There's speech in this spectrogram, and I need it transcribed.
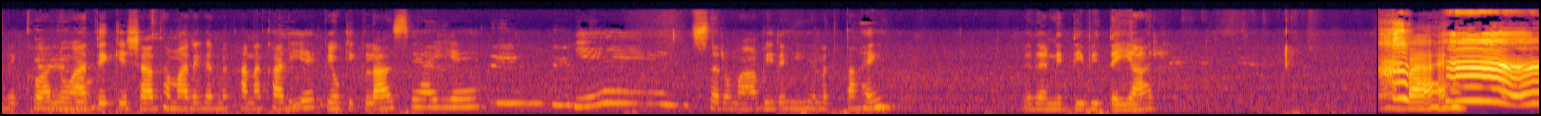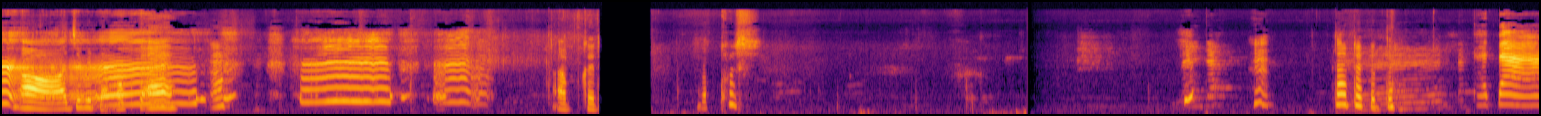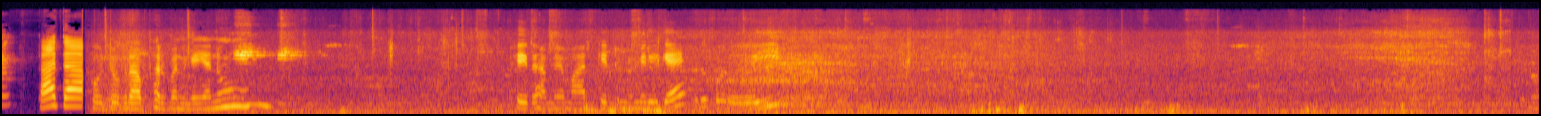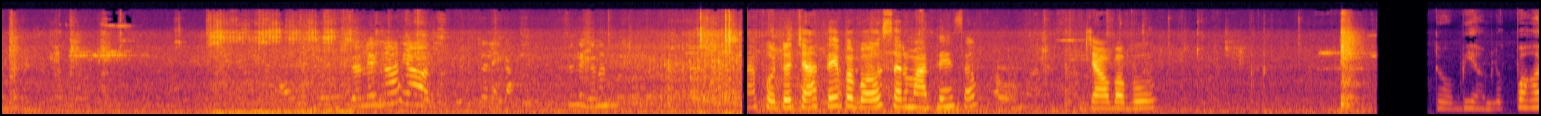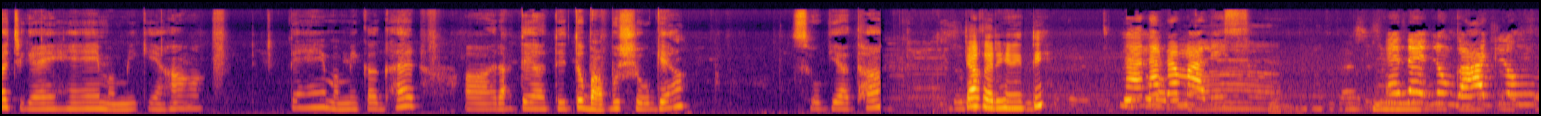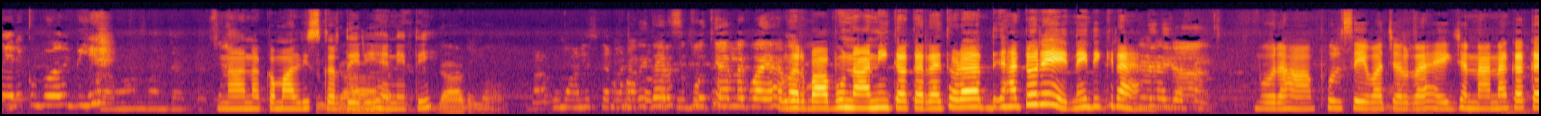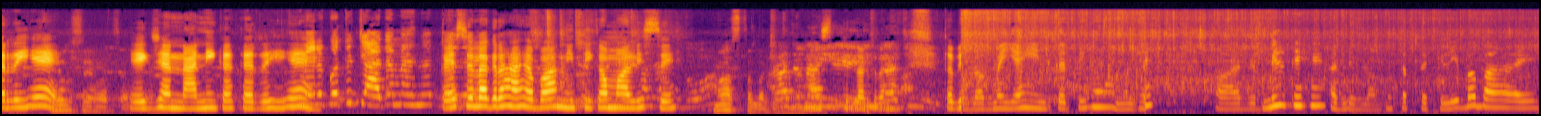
देखो अनु आते के साथ हमारे घर में खाना खा रही है क्योंकि क्लास से आई है। ये शर्मा भी रही है, लगता है। इधर नीति भी तैयार। आज बेटा उठता है। अब कर खुश। टाटा करते टाटा। टाटा। फोटोग्राफर बन गई अनु। फिर हमें मार्केट में मिल गए। कोई। चलेगा यार? चलेगा। चलेगा ना? फ़ोटो चाहते हैं पर बहुत शर्माते हैं सब। जाओ बाबू। अभी हम लोग पहुँच गए हैं मम्मी के यहाँ। देखते हैं मम्मी का घर। और आते आते तो बाबू सो गया। सो गया था। क्या कर रही है नीति? नाना का मालिश। ऐसे लोग लोग मेरे को बोल दिए। नाना का मालिश कर दे रही है नीति। है उधर बाबू। नानी का कर रहा है। थोड़ा हटो रे नहीं दिख रहा है। वो रहा फुल सेवा चल रहा है एक जन नाना का कर रही है एक जन नानी का कर रही है। मेरे को तो ज़्यादा मेहनत कैसे लग रहा है बा नीति का मालिश से? मस्त लग रहा है। मस्त लग रहा है। तभी ब्लॉग में यही इंड करती हूँ और मिलते हैं अगले ब्लॉग में तब तक के लिए बाय बाय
